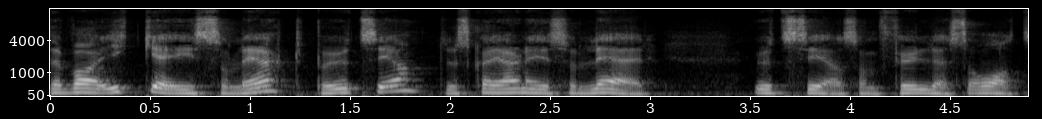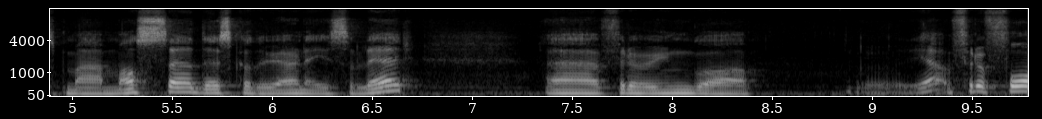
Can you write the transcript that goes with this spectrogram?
det var ikke isolert på utsida. Du skal gjerne isolere utsida som fylles åt med masse. Det skal du gjerne isolere eh, for å unngå Ja, for å få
